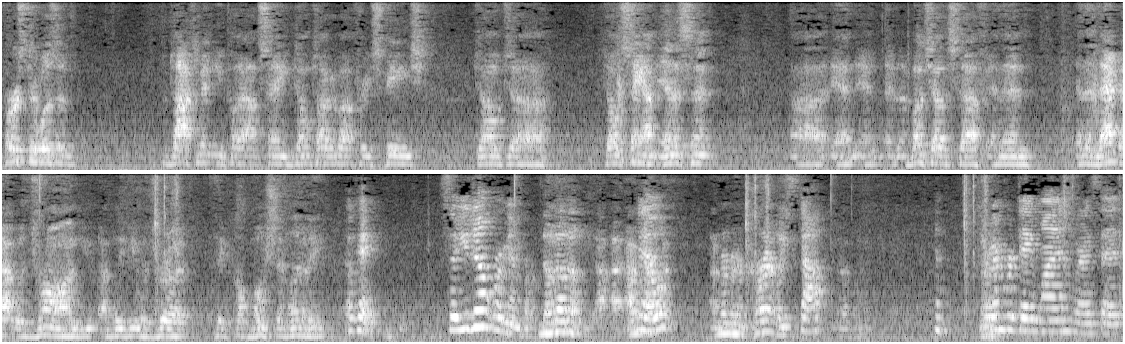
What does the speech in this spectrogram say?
first there was a document you put out saying, don't talk about free speech, don't, uh, don't say I'm innocent, uh, and, and, and a bunch of other stuff, and then, and then that got withdrawn, you, I believe you withdrew it, I think called motion limiting. Okay, so you don't remember? No, no, no, I, I, No. I remember currently. Stop. Remember day one where I said,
